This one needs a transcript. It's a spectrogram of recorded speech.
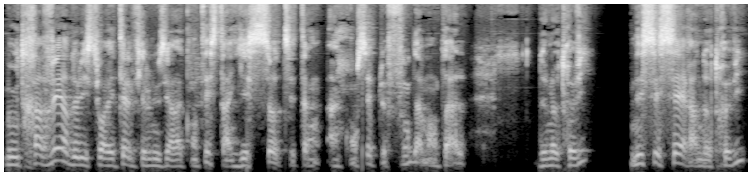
Mais au travers de l'histoire telle qu'elle nous est racontée, c'est un yesod, c'est un, concept fondamental de notre vie, nécessaire à notre vie,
